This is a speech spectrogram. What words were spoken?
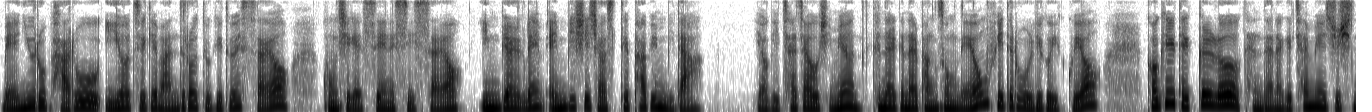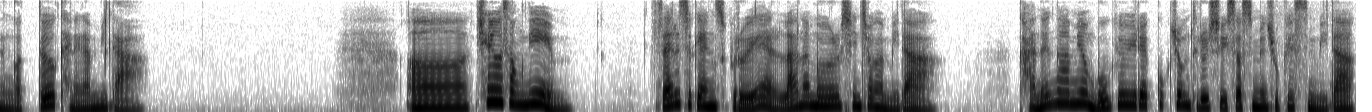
메뉴로 바로 이어지게 만들어 두기도 했어요. 공식 SNS 있어요. 인별그램 MBC Just Pop입니다. 여기 찾아오시면 그날그날 방송 내용 feed로 올리고 있고요. 거기에 댓글로 간단하게 참여해 주시는 것도 가능합니다. 어, 최우성님, 세르즈 갱스브루의 라나물 신청합니다. 가능하면 목요일에 꼭 좀 들을 수 있었으면 좋겠습니다.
